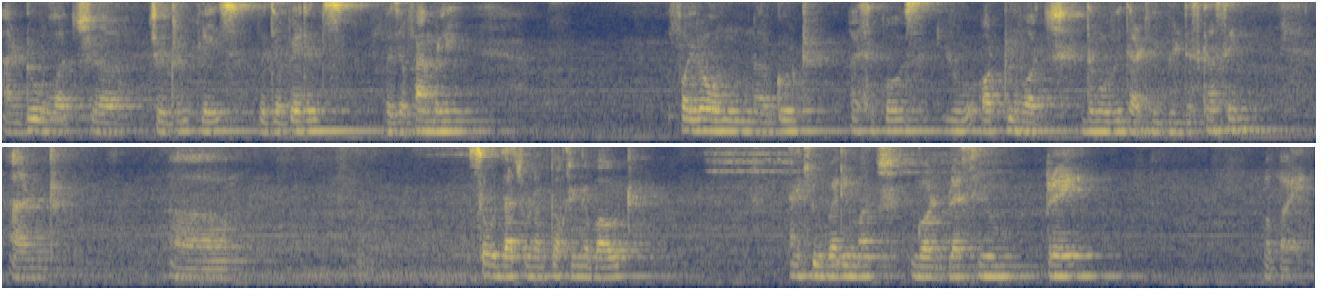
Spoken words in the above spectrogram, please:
And do watch uh, children, please, with your parents, with your family, for your own uh, good. I suppose you ought to watch the movie that we've been discussing. And uh, so that's what I'm talking about. Thank you very much. God bless you. Pray. Bye bye.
